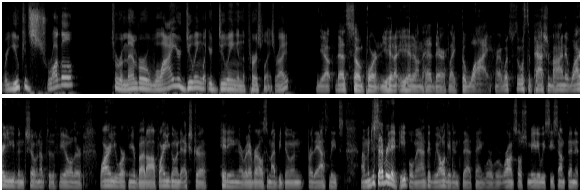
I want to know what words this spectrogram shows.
where you can struggle to remember why you're doing what you're doing in the first place, right? Yep, that's so important. You hit it, you hit it on the head there. Like the why, right? What's what's the passion behind it? Why are you even showing up to the field, or why are you working your butt off? Why are you going to extra hitting or whatever else it might be doing for the athletes um, and just everyday people man. I think we all get into that thing where we're, we're on social media we see something it,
